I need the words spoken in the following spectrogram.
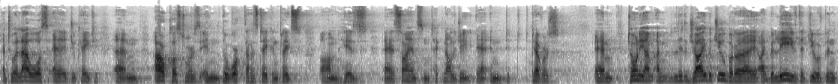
and to allow us educate um, our customers in the work that has taken place on his uh, science and technology uh, endeavours. Um, Tony, I'm, I'm, a little jibe at you, but I, I, believe that you have been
